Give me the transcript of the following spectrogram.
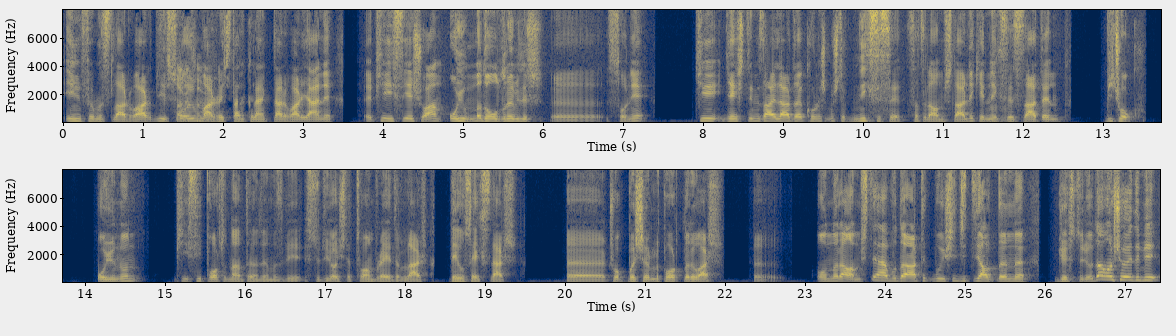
Infamous'lar var. Bir sürü Tabii, oyun tabii. var. Ratchet Clank'ler var. Yani e, PC'ye şu an oyunla doldurabilir e, Sony. Ki geçtiğimiz aylarda konuşmuştuk. Nixis'i satın almışlardı ki. Nixis zaten birçok oyunun PC portundan tanıdığımız bir stüdyo. İşte Tomb Raider'lar, Deus Ex'ler e, çok başarılı portları var. E, onları almıştı. Ya bu da artık bu işi ciddi aldıklarını gösteriyordu ama şöyle de bir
